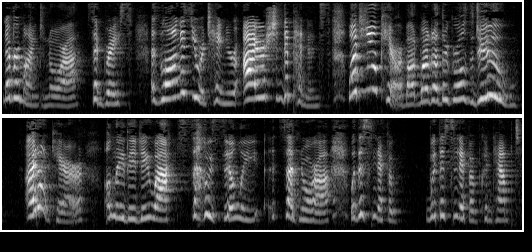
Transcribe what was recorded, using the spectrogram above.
Never mind, Nora, said Grace. As long as you retain your Irish independence, what do you care about what other girls do? I don't care, only they do act so silly, said Nora, with a sniff of, with a sniff of contempt.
